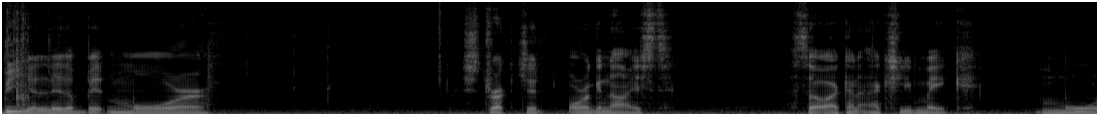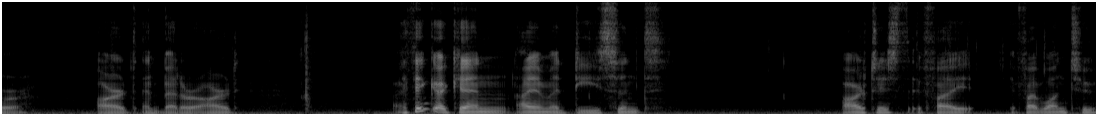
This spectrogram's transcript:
be a little bit more structured, organized, so I can actually make more art and better art. I think I can. I am a decent artist if I if I want to,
